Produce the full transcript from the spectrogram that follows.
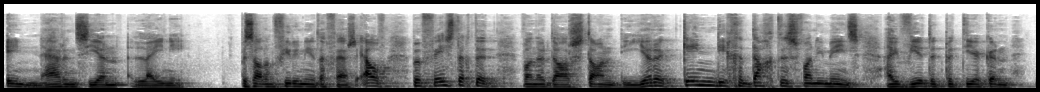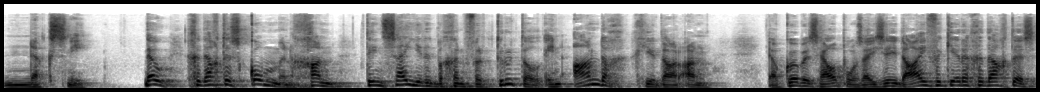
en nêrens heen lei nie. Psalm 94 vers 11 bevestig dit wanneer daar staan die Here ken die gedagtes van die mens. Hy weet dit beteken niks nie. Nou, gedagtes kom en gaan tensy jy dit begin vertroetel en aandag gee daaraan. Jakobus help ons. Hy sê daai verkeerde gedagtes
